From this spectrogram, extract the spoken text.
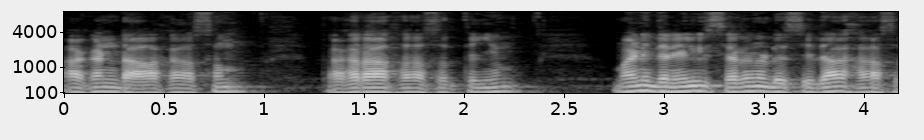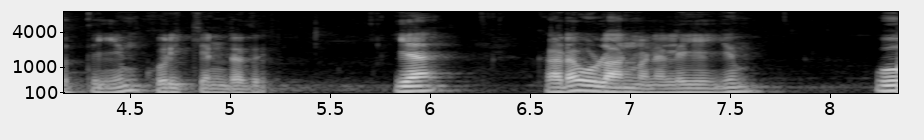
அகண்ட ஆகாசம் தகராசாசத்தையும் மனிதனில் சிறநடு சிதாகாசத்தையும் குறிக்கின்றது. ய கடவுளான்ம நிலையையும் உ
